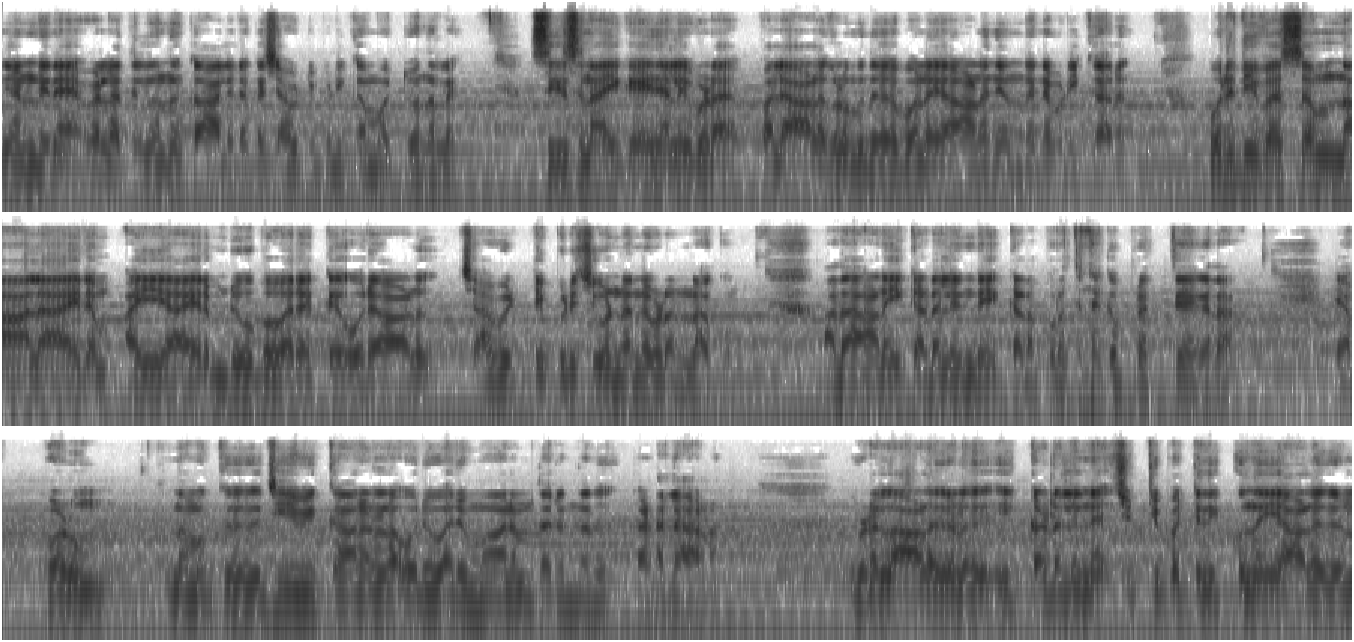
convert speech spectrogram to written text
ഞണ്ടിനെ വെള്ളത്തിൽ നിന്ന് കാലിലൊക്കെ ചവിട്ടി പിടിക്കാൻ പറ്റുമെന്നുള്ളത് ആയി കഴിഞ്ഞാൽ ഇവിടെ പല ആളുകളും ഇതേപോലെയാണ് ഞണ്ടിനെ പിടിക്കാറ്. ഒരു ദിവസം നാലായിരം അയ്യായിരം രൂപ വരെയൊക്കെ ഒരാൾ ചവിട്ടി പിടിച്ചുകൊണ്ട് തന്നെ ഇവിടെ ഉണ്ടാക്കും. അതാണ് ഈ കടലിന്റെ കടപ്പുറത്തിന്റെ ഒക്കെ പ്രത്യേകത. എപ്പോഴും നമുക്ക് ജീവിക്കാനുള്ള ഒരു വരുമാനം തരുന്നത് കടലാണ്. ഇവിടെയുള്ള ആളുകൾ ഈ കടലിനെ ചുറ്റിപ്പറ്റി നിൽക്കുന്ന ഈ ആളുകൾ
